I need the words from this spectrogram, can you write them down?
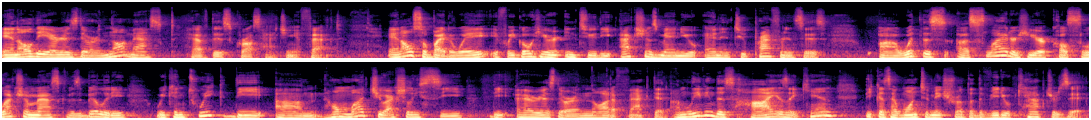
and all the areas that are not masked have this cross-hatching effect. And also, by the way, if we go here into the Actions menu and into Preferences, uh, with this uh, slider here called Selection Mask Visibility, we can tweak the um, how much you actually see the areas that are not affected. I'm leaving this high as I can because I want to make sure that the video captures it.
